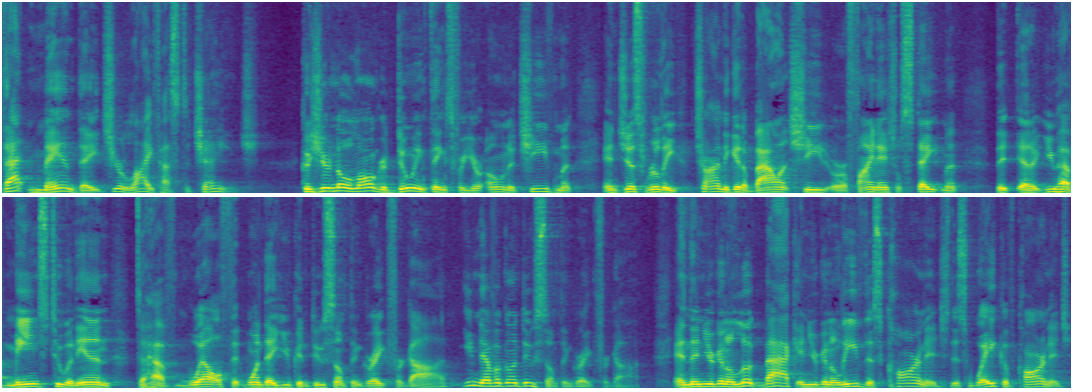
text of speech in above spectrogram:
that mandates your life has to change. Because you're no longer doing things for your own achievement and just really trying to get a balance sheet or a financial statement that uh, you have means to an end to have wealth that one day you can do something great for God. You're never going to do something great for God. And then you're going to look back and you're going to leave this carnage, this wake of carnage.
